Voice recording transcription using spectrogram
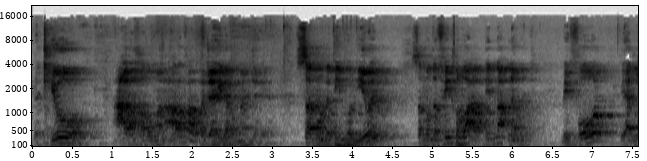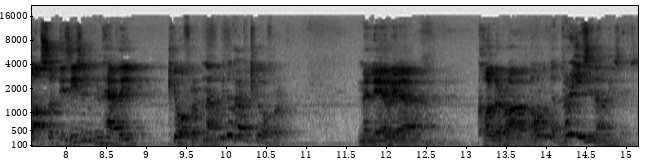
the cure. عرفه من عرفه وجهله من جهله. Some of the people knew it. Some of the people what? Did not know it. Before, we had lots of diseases, we didn't have a cure for it. Now we do have a cure for it. Malaria, cholera, and all of that. Very easy now these days.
